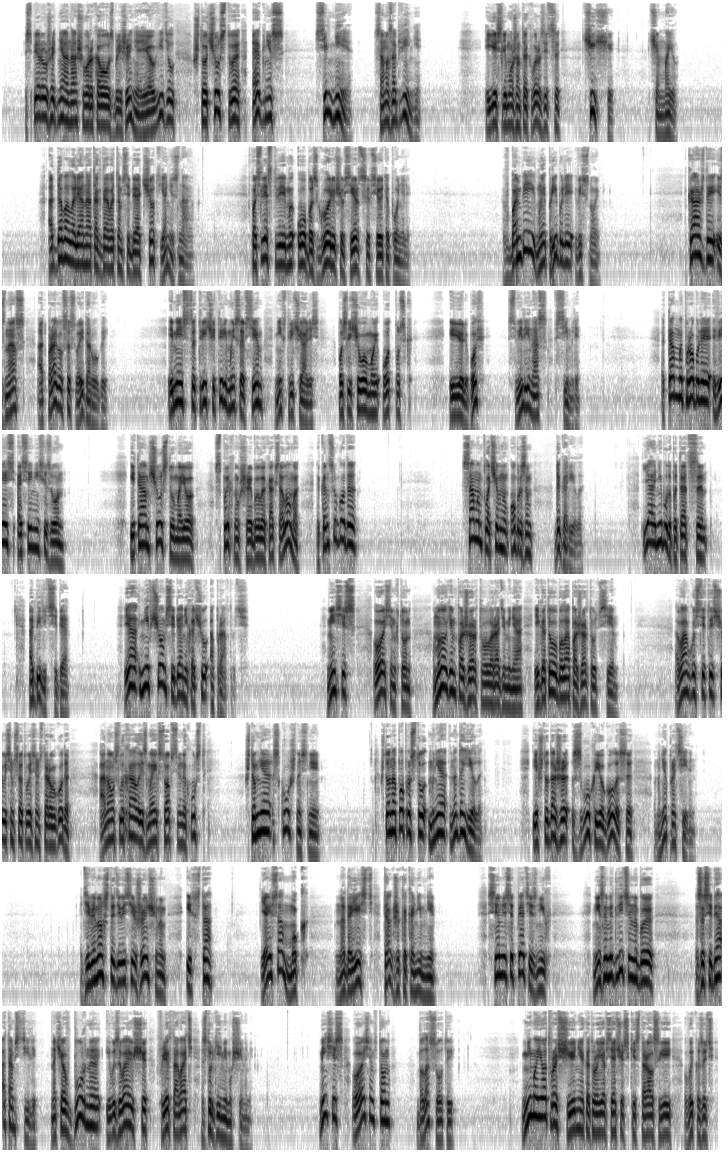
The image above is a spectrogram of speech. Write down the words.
С первого же дня нашего рокового сближения я увидел, что чувство Эгнис сильнее, самозабвение, и, если можно так выразиться, чище, чем мое. Отдавала ли она тогда в этом себе отчет, я не знаю. Впоследствии мы оба с горечью в сердце все это поняли. В Бомбей мы прибыли весной. Каждый из нас отправился своей дорогой. И месяца три-четыре мы совсем не встречались, после чего мой отпуск и ее любовь свели нас в Симле. Там мы пробыли весь осенний сезон — и там чувство мое, вспыхнувшее было как солома, к концу года самым плачевным образом догорело. Я не буду пытаться обелить себя. Я ни в чем себя не хочу оправдывать. Миссис Уэссингтон многим пожертвовала ради меня и готова была пожертвовать всем. В августе 1882 года она услыхала из моих собственных уст, что мне скучно с ней, что она попросту мне надоела, и что даже звук ее голоса мне противен. Девяносто девяти женщинам из ста я и сам мог надоесть так же, как они мне. Семьдесят пять из них незамедлительно бы за себя отомстили начав бурно и вызывающе флиртовать с другими мужчинами. Миссис Уэссингтон была сотой. ни мое отвращение, которое я всячески старался ей выказать,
